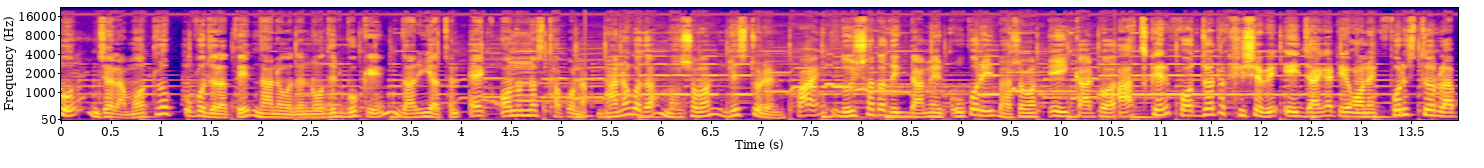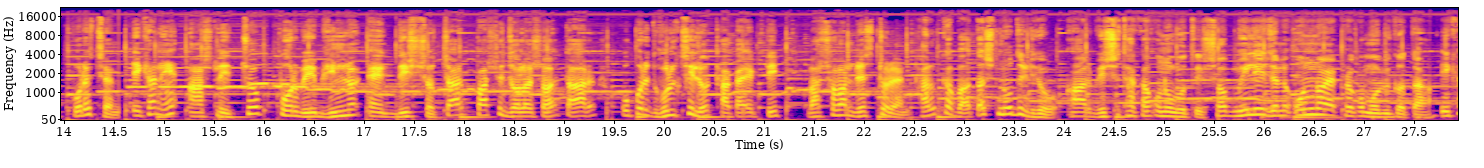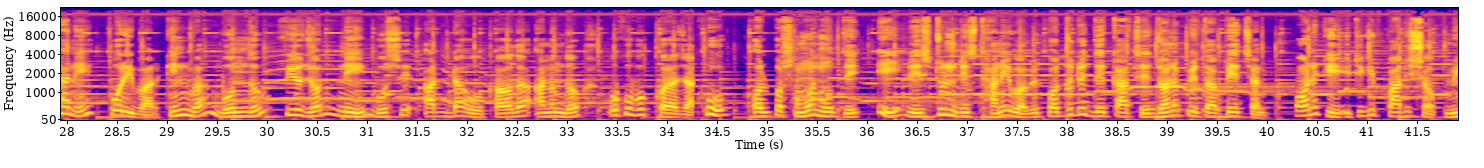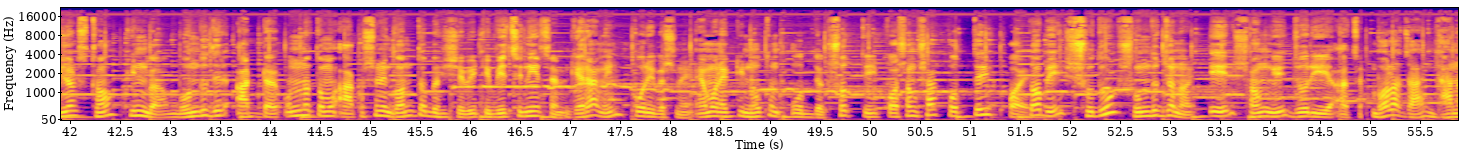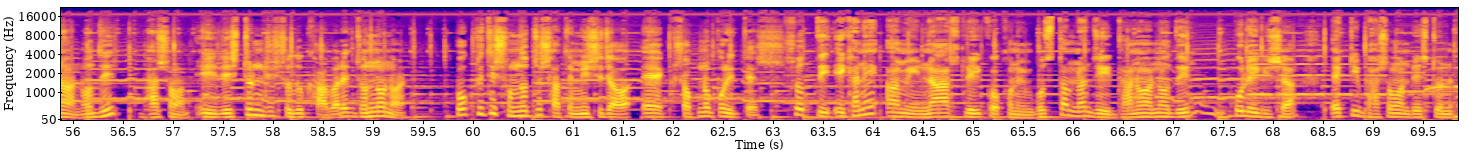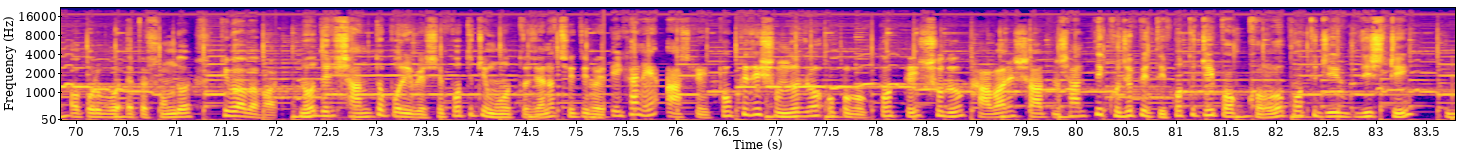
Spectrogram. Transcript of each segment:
চাঁদপুর জেলা মতলব উপজেলাতে ধানগদা নদীর বুকে দাঁড়িয়ে আছেন এক অনন্য স্থাপনা। ধানগদা ভাসমান রেস্টুরেন্ট। প্রায় দুই শতাধিক দামের উপরেই ভাসমান এই কাঠোয়া আজকের পর্যটক হিসেবে এই জায়গাটি অনেক পরিচিত লাভ করেছেন। এখানে আসলে চোখ পড়বে ভিন্ন এক দৃশ্য। চারপাশে জলাশয়, তার উপরে ঝুলছিল থাকা একটি ভাসমান রেস্টুরেন্ট। হালকা বাতাস নদীর ঢেউ আর ভেসে থাকা অনুভূতি, সব মিলিয়ে যেন অন্য একরকম অভিজ্ঞতা। এখানে পরিবার কিংবা বন্ধু, প্রিয়জন নিয়ে বসে আড্ডা ও খাওয়া দাওয়া আনন্দ উপভোগ করা যায়। খুব অল্প সময়ের মধ্যে এই রেস্টুরেন্টটি স্থানীয়ভাবে পর্যটকদের কাছে জনপ্রিয়তা পেয়েছেন। অনেকে এটিকে পারিসক মিলনস্থল কিংবা বন্ধুদের আড্ডার অন্যতম আকর্ষণীয় গন্তব্য হিসেবে এটি বেছে নিয়েছেন। গ্রামীণ পরিবেশনে এমন একটি নতুন উদ্যোগ সত্যি প্রশংসা করতেই হয়। তবে শুধু সৌন্দর্য নয়, এর সঙ্গে জড়িয়ে আছে। বলা যায় ধানোয়া নদীর ভাষণ এই রেস্টুরেন্টটি শুধু খাবারের জন্য নয়, প্রকৃতির সৌন্দর্যের সাথে মিশে যাওয়া এক স্বপ্ন পরিবেশ। সত্যি, এখানে আমি না আসলেই কখনোই বুঝতাম না যে ধানোয়া নদীর কোলে ঘিসা একটি ভাসমান রেস্টুরেন্ট অপূর্ব, এত সুন্দর কীভাবে হয়? নদীর শান্ত পরিবেশে প্রতিটি মুহূর্ত যেন স্মৃতি হয়ে এখানে আসলে প্রকৃতির সৌন্দর্য উপভোগ করতে শুধু খাবারের স্বাদ শান্তি খুঁজে পেতে প্রতিটি পক্ষ ও প্রতিটি দৃষ্টি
